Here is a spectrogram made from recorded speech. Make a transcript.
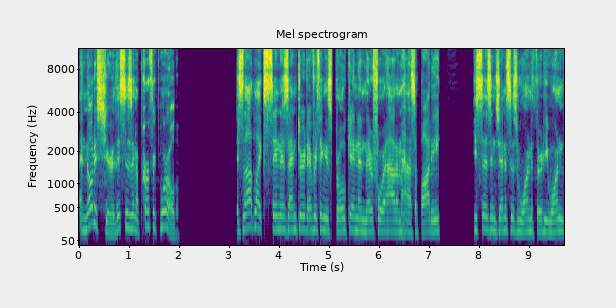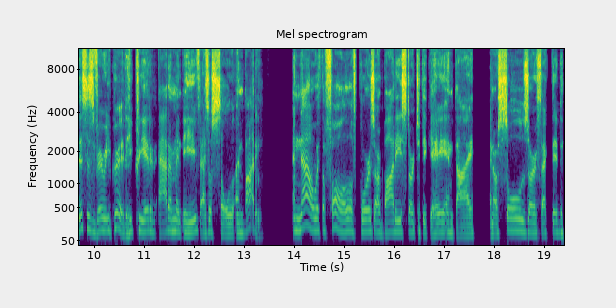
And notice here, this is in a perfect world. It's not like sin has entered, everything is broken, and therefore Adam has a body. He says in Genesis 1 31, this is very good. He created Adam and Eve as a soul and body. And now with the fall, of course, our bodies start to decay and die, and our souls are affected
